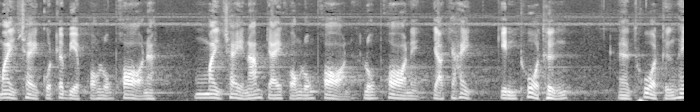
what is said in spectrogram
ไม่ใช่กฎระเบียบของหลวงพ่อนะไม่ใช่น้ำใจของหลวงพ่อหลวงพ่อเนี่ยอยากจะให้กินทั่วถึงทั่วถึงให้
